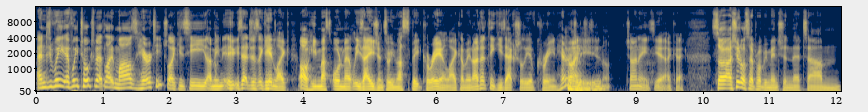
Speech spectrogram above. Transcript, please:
and did we have we talked about like Miles' heritage? Like, is he? I mean, is that just again like, oh, he must automatically he's Asian, so he must speak Korean? Like, I mean, I don't think he's actually of Korean heritage. Is he Chinese. not? Chinese, yeah, okay. So I should also probably mention that um,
